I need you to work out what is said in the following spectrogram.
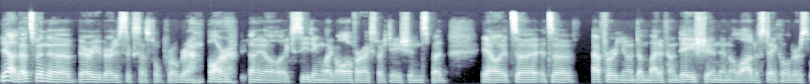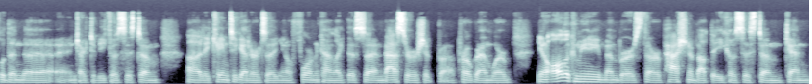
Yeah, that's been a very, very successful program, far you know exceeding like all of our expectations. But you know, it's a it's a effort you know done by the foundation and a lot of stakeholders within the uh, injective ecosystem uh, they came together to you know form kind of like this uh, ambassadorship uh, program where you know all the community members that are passionate about the ecosystem can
